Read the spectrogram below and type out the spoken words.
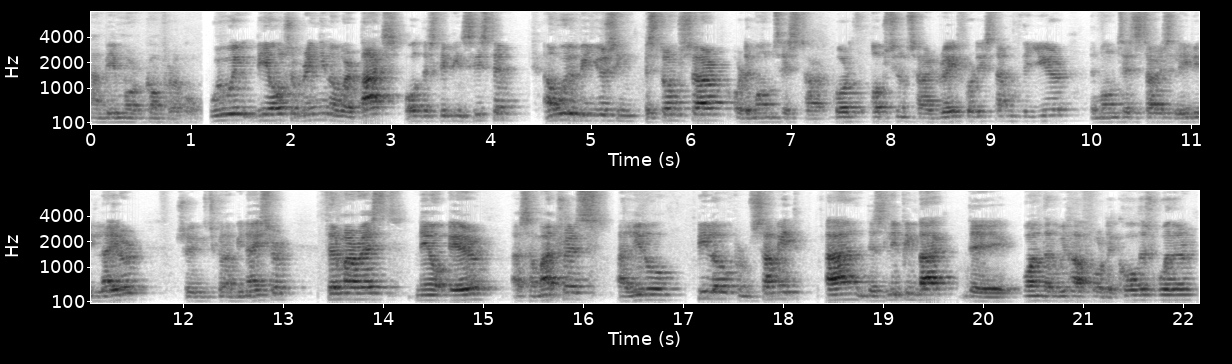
and be more comfortable. We will be also bringing our packs, all the sleeping system, and we'll be using the Storm Star or the Mountain Star. Both options are great for this time of the year. The Mountain Star is a little bit lighter, so it's gonna be nicer. Thermarest Neo Air as a mattress, a little pillow from Summit, and the sleeping bag, the one that we have for the coldest weather,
